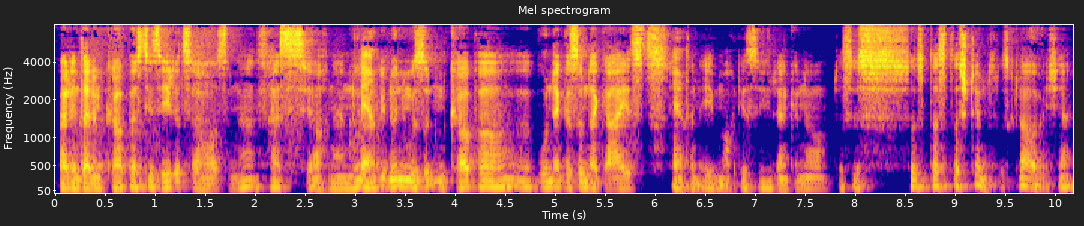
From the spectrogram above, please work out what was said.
Weil in deinem Körper ist die Seele zu Hause. Ne? Das heißt es ja auch, ne? nur, ja. nur in einem gesunden Körper äh, wohnt ein gesunder Geist ja. und dann eben auch die Seele. Genau, das ist das, das, das stimmt, das glaube ich. Ja.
